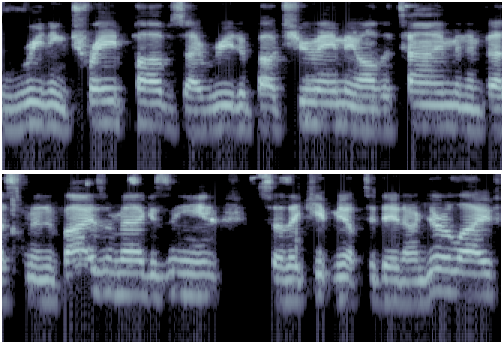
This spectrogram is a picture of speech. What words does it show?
reading trade pubs. I read about you, Amy, all the time in Investment Advisor magazine. So they keep me up to date on your life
